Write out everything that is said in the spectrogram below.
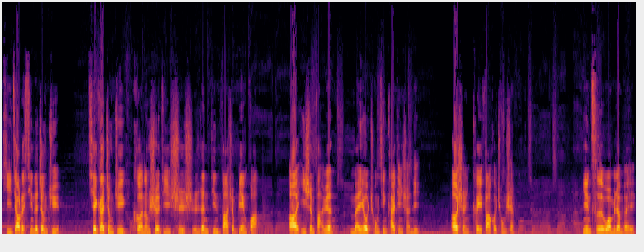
提交了新的证据，且该证据可能涉及事实认定发生变化，而一审法院没有重新开庭审理，二审可以发回重审。因此，我们认为，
